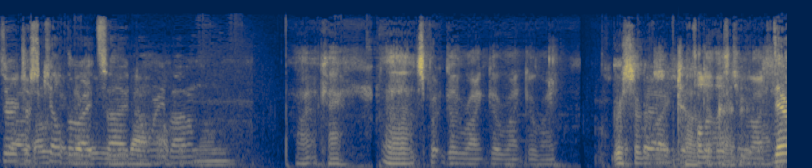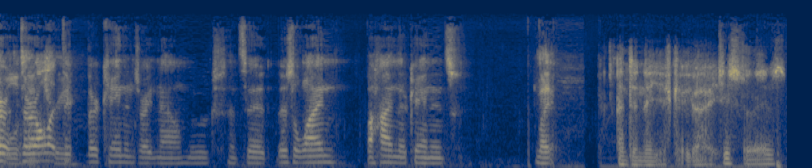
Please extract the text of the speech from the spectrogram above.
so they're I just killed the right side, don't worry about them. the 'em. moment. Right, okay. Uh, sp- go right, go right, go right. We're sort of Spread like. Follow those two right. They're towards they're all at tree. their, their cannons right now, Moogs. That's it. There's a line behind their cannons. Wait, And an AFK guy. Just there is.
